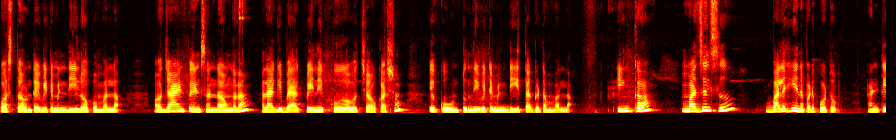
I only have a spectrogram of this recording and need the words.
వస్తూ ఉంటాయి విటమిన్ డి లోపం వల్ల. జాయింట్ పెయిన్స్ అంటాం కదా అలాగే బ్యాక్ పెయిన్ ఎక్కువగా వచ్చే అవకాశం ఎక్కువ ఉంటుంది విటమిన్ డి తగ్గటం వల్ల. ఇంకా మజిల్స్ బలహీన పడిపోవటం అంటే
